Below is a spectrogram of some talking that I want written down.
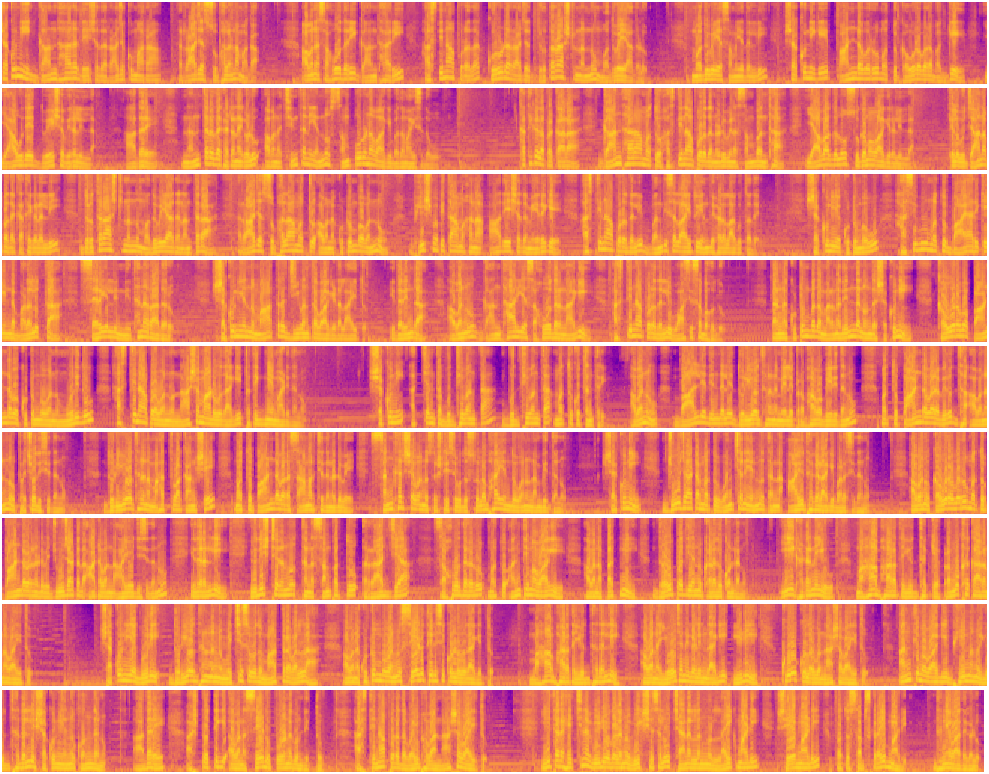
ಶಕುನಿ ಗಾಂಧಾರ ದೇಶದ ರಾಜಕುಮಾರ, ರಾಜ ಸುಫಲನ ಮಗ. ಅವನ ಸಹೋದರಿ ಗಾಂಧಾರಿ ಹಸ್ತಿನಾಪುರದ ಕುರುಡ ರಾಜ ಧೃತರಾಷ್ಟ್ರನನ್ನು ಮದುವೆಯಾದಳು. ಮದುವೆಯ ಸಮಯದಲ್ಲಿ ಶಕುನಿಗೆ ಪಾಂಡವರು ಮತ್ತು ಕೌರವರ ಬಗ್ಗೆ ಯಾವುದೇ ದ್ವೇಷವಿರಲಿಲ್ಲ. ಆದರೆ ನಂತರದ ಘಟನೆಗಳು ಅವನ ಚಿಂತನೆಯನ್ನು ಸಂಪೂರ್ಣವಾಗಿ ಬದಲಾಯಿಸಿದವು ಕಥೆಗಳ ಪ್ರಕಾರ ಗಾಂಧಾರ ಮತ್ತು ಹಸ್ತಿನಾಪುರದ ನಡುವಿನ ಸಂಬಂಧ ಯಾವಾಗಲೂ ಸುಗಮವಾಗಿರಲಿಲ್ಲ. ಕೆಲವು ಜಾನಪದ ಕಥೆಗಳಲ್ಲಿ ಧೃತರಾಷ್ಟ್ರನನ್ನು ಮದುವೆಯಾದ ನಂತರ ರಾಜ ಸುಫಲಾ ಮತ್ತು ಅವನ ಕುಟುಂಬವನ್ನು ಭೀಷ್ಮ ಪಿತಾಮಹನ ಆದೇಶದ ಮೇರೆಗೆ ಹಸ್ತಿನಾಪುರದಲ್ಲಿ ಬಂಧಿಸಲಾಯಿತು ಎಂದು ಹೇಳಲಾಗುತ್ತದೆ. ಶಕುನಿಯ ಕುಟುಂಬವು ಹಸಿವು ಮತ್ತು ಬಾಯಾರಿಕೆಯಿಂದ ಬಳಲುತ್ತಾ ಸೆರೆಯಲ್ಲಿ ನಿಧನರಾದರು. ಶಕುನಿಯನ್ನು ಮಾತ್ರ ಜೀವಂತವಾಗಿಡಲಾಯಿತು. ಇದರಿಂದ ಅವನು ಗಾಂಧಾರಿಯ ಸಹೋದರನಾಗಿ ಹಸ್ತಿನಾಪುರದಲ್ಲಿ ವಾಸಿಸಬಹುದು. ತನ್ನ ಕುಟುಂಬದ ಮರಣದಿಂದ ನೊಂದ ಶಕುನಿ ಕೌರವ ಪಾಂಡವ ಕುಟುಂಬವನ್ನು ಮುರಿದು ಹಸ್ತಿನಾಪುರವನ್ನು ನಾಶ ಮಾಡುವುದಾಗಿ ಪ್ರತಿಜ್ಞೆ ಮಾಡಿದನು. ಶಕುನಿ ಅತ್ಯಂತ ಬುದ್ಧಿವಂತ ಬುದ್ಧಿವಂತ ಮತ್ತು ಕುತಂತ್ರಿ. ಅವನು ಬಾಲ್ಯದಿಂದಲೇ ದುರ್ಯೋಧನನ ಮೇಲೆ ಪ್ರಭಾವ ಬೀರಿದನು ಮತ್ತು ಪಾಂಡವರ ವಿರುದ್ಧ ಅವನನ್ನು ಪ್ರಚೋದಿಸಿದನು. ದುರ್ಯೋಧನನ ಮಹತ್ವಾಕಾಂಕ್ಷೆ ಮತ್ತು ಪಾಂಡವರ ಸಾಮರ್ಥ್ಯದ ನಡುವೆ ಸಂಘರ್ಷವನ್ನು ಸೃಷ್ಟಿಸುವುದು ಸುಲಭ ಎಂದು ಅವನು ನಂಬಿದ್ದನು. ಶಕುನಿ ಜೂಜಾಟ ಮತ್ತು ವಂಚನೆಯನ್ನು ತನ್ನ ಆಯುಧಗಳಾಗಿ ಬಳಸಿದನು. ಅವನು ಕೌರವರು ಮತ್ತು ಪಾಂಡವರ ನಡುವೆ ಜೂಜಾಟದ ಆಟವನ್ನು ಆಯೋಜಿಸಿದನು. ಇದರಲ್ಲಿ ಯುಧಿಷ್ಠಿರನು ತನ್ನ ಸಂಪತ್ತು, ರಾಜ್ಯ, ಸಹೋದರರು ಮತ್ತು ಅಂತಿಮವಾಗಿ ಅವನ ಪತ್ನಿ ದ್ರೌಪದಿಯನ್ನು ಕಳೆದುಕೊಂಡನು. ಈ ಘಟನೆಯು ಮಹಾಭಾರತ ಯುದ್ಧಕ್ಕೆ ಪ್ರಮುಖ ಕಾರಣವಾಯಿತು. ಶಕುನಿಯ ಗುರಿ ದುರ್ಯೋಧನನ್ನು ಮೆಚ್ಚಿಸುವುದು ಮಾತ್ರವಲ್ಲ, ಅವನ ಕುಟುಂಬವನ್ನು ಸೇಡು ತೀರಿಸಿಕೊಳ್ಳುವುದಾಗಿತ್ತು. ಮಹಾಭಾರತ ಯುದ್ಧದಲ್ಲಿ ಅವನ ಯೋಜನೆಗಳಿಂದಾಗಿ ಇಡೀ ಕುರುಕುಲವು ನಾಶವಾಯಿತು. ಅಂತಿಮವಾಗಿ ಭೀಮನು ಯುದ್ಧದಲ್ಲಿ ಶಕುನಿಯನ್ನು ಕೊಂದನು. ಆದರೆ ಅಷ್ಟೊತ್ತಿಗೆ ಅವನ ಸೇಡು ಪೂರ್ಣಗೊಂಡಿತ್ತು. ಹಸ್ತಿನಾಪುರದ ವೈಭವ ನಾಶವಾಯಿತು. ಈ ಥರ ಹೆಚ್ಚಿನ ವಿಡಿಯೋಗಳನ್ನು ವೀಕ್ಷಿಸಲು ಚಾನಲ್ ಅನ್ನು ಲೈಕ್ ಮಾಡಿ, ಶೇರ್ ಮಾಡಿ ಮತ್ತು ಸಬ್ಸ್ಕ್ರೈಬ್ ಮಾಡಿ. ಧನ್ಯವಾದಗಳು.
